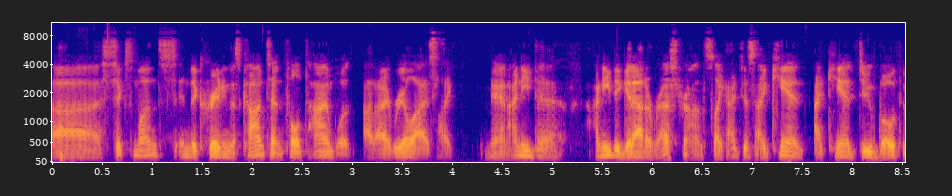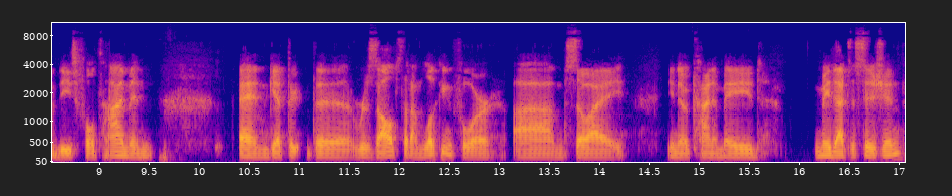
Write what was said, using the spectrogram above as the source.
uh, six months into creating this content full time was I realized like, man, I need to I need to get out of restaurants. Like I just I can't I can't do both of these full time and and get the, the results that I'm looking for. Um, so I, you know, kind of made made that decision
